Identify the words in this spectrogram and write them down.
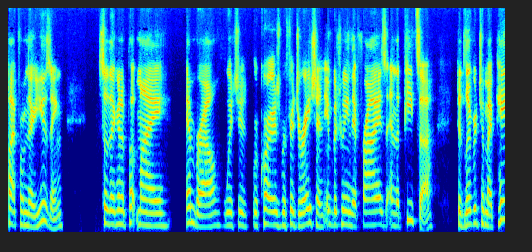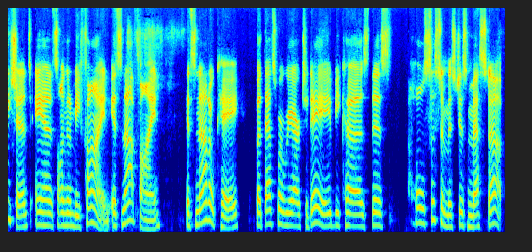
platform they're using. So they're going to put my Enbrel, which is, requires refrigeration in between the fries and the pizza delivered to my patient, and it's all going to be fine. It's not fine. It's not okay. But that's where we are today because this whole system is just messed up.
